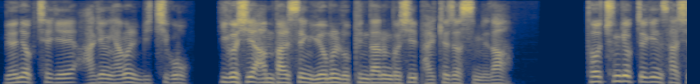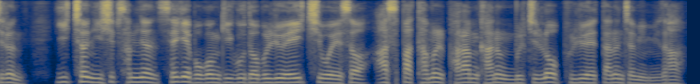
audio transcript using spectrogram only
면역 체계에 악영향을 미치고 이것이 암 발생 위험을 높인다는 것이 밝혀졌습니다. 더 충격적인 사실은 2023년 세계보건기구 WHO에서 아스파탐을 발암 가능 물질로 분류했다는 점입니다.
